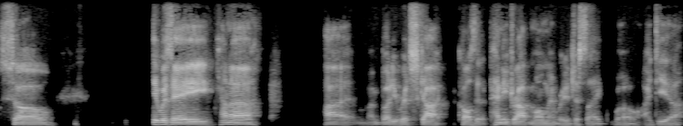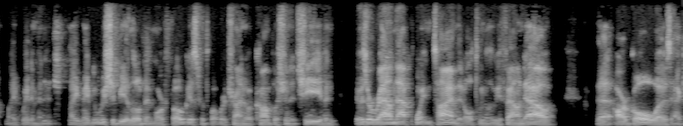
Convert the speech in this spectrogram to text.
So it was a kind of uh, my buddy Rich Scott calls it a penny drop moment where you're just like, whoa, idea. Like, wait a minute. Like maybe we should be a little bit more focused with what we're trying to accomplish and achieve. And it was around that point in time that ultimately we found out that our goal was at,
